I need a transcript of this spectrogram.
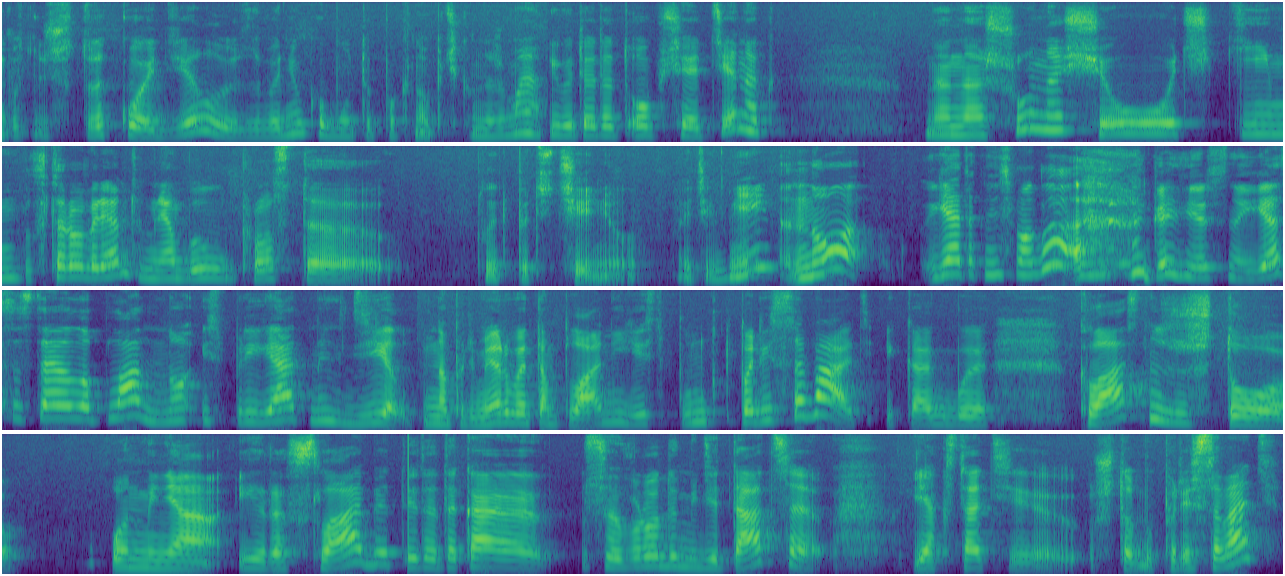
что такое делаю, звоню кому-то по кнопочкам нажимаю, и вот этот общий оттенок наношу на щечки. Второй вариант у меня был просто плыть по течению этих дней, но я так не смогла, конечно. Я составила план, но из приятных дел. Например, в этом плане есть пункт порисовать. И как бы классно же, что он меня и расслабит. Это такая своего рода медитация. Я, кстати, чтобы порисовать,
